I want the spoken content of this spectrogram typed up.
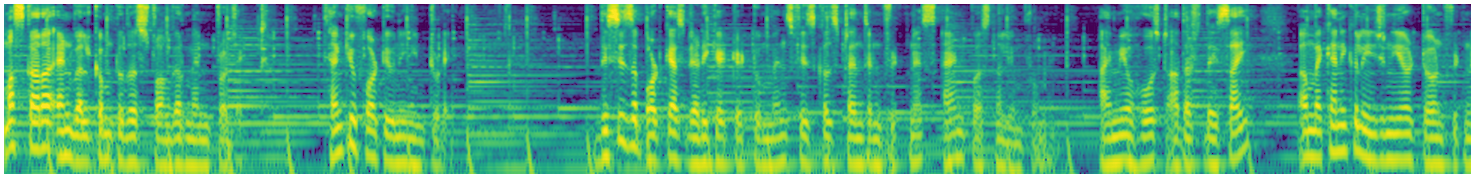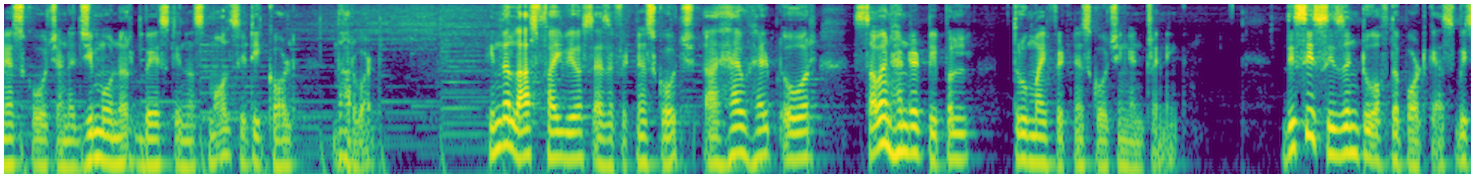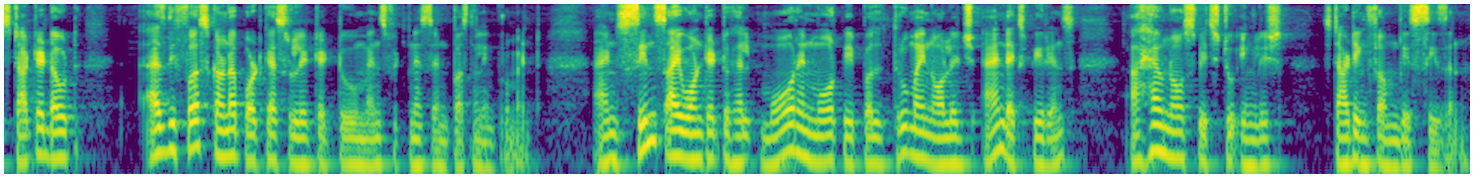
Namaskara and welcome to the Stronger Men Project. Thank you for tuning in today. This is a podcast dedicated to men's physical strength and fitness and personal improvement. I'm your host Adarsh Desai, a mechanical engineer turned fitness coach and a gym owner based in a small city called Dharwad. In the last 5 years as a fitness coach, I have helped over 700 people through my fitness coaching and training. This is season 2 of the podcast which started out as the first Kannada podcast related to men's fitness and personal improvement. And since I wanted to help more and more people through my knowledge and experience, I have now switched to English starting from this season.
